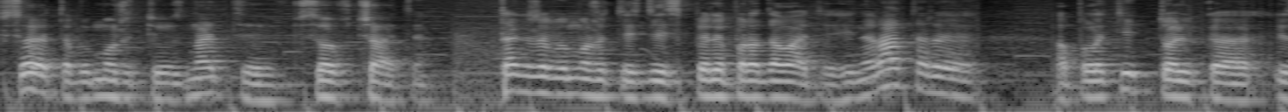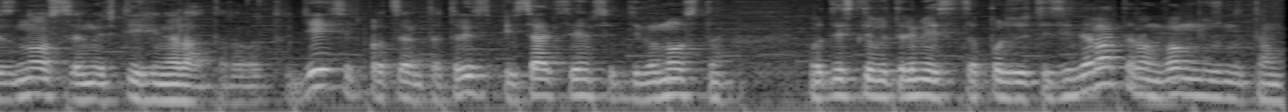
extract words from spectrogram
Все это вы можете узнать все в чате. Также вы можете здесь перепродавать генераторы, оплатить только износ NFT генератора. Вот 10%, 30, 50, 70, 90. Вот если вы 3 месяца пользуетесь генератором, вам нужно там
